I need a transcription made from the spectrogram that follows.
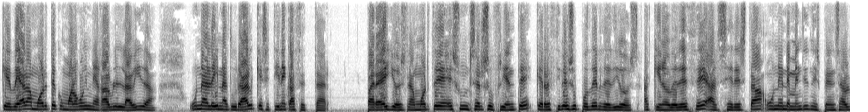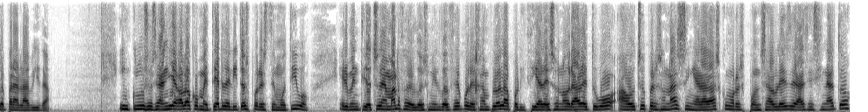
que ve a la muerte como algo innegable en la vida, una ley natural que se tiene que aceptar. Para ellos, la muerte es un ser sufriente que recibe su poder de Dios, a quien obedece al ser esta un elemento indispensable para la vida. Incluso se han llegado a cometer delitos por este motivo. El 28 de marzo del 2012, por ejemplo, la policía de Sonora detuvo a ocho personas señaladas como responsables del asesinato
